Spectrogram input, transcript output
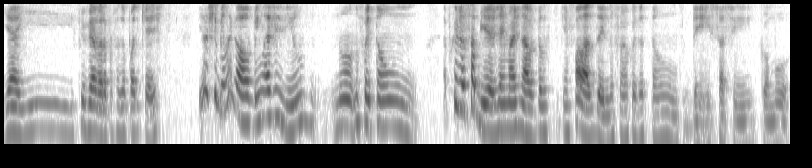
E aí fui ver agora pra fazer o podcast. E eu achei bem legal, bem levezinho. Não, não foi tão. É porque eu já sabia, já imaginava pelo que tu tinha falado dele. Não foi uma coisa tão densa assim como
